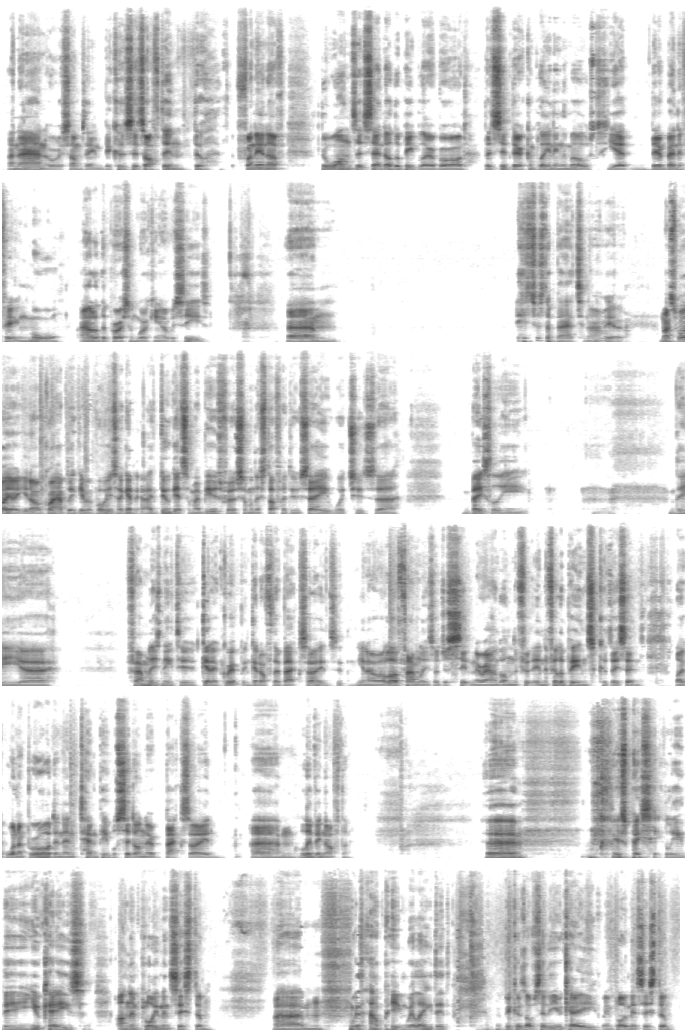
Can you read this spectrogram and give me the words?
an aunt or something. Because it's often the funny enough, the ones that send other people abroad that sit there complaining the most, yet they're benefiting more out of the person working overseas. Um, it's just a bad scenario. That's why I, you know, I'm quite happily give a voice. I get, I do get some abuse for some of the stuff I do say, which is uh, basically the uh, families need to get a grip and get off their backsides. You know, a lot of families are just sitting around on the in the Philippines because they send like one abroad, and then ten people sit on their backside, um, living off them. Um, it's basically the UK's unemployment system um, without being related, because obviously the UK employment system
